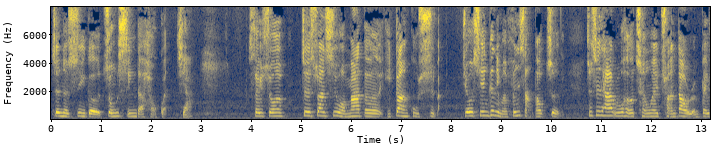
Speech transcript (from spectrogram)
真的是一个忠心的好管家。所以说，这算是我妈的一段故事吧，就先跟你们分享到这里。就是他如何成为传道人被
